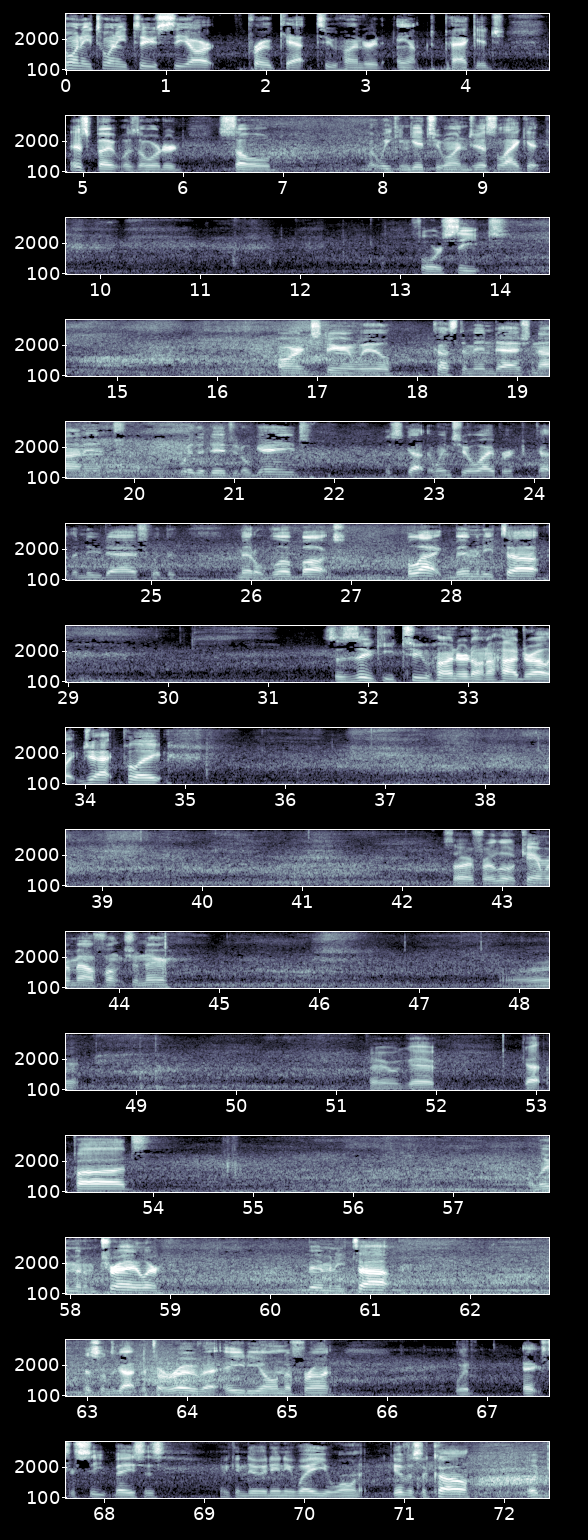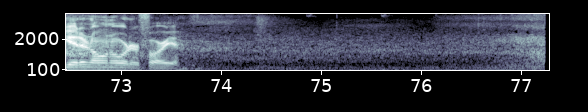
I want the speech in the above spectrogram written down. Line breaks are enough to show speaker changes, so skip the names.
2022 SeaArk Pro Cat 200 amped package. This boat was ordered, sold, but we can get you one just like it. Four seats, orange steering wheel, custom in-dash 9 inch with a digital gauge. This got the windshield wiper, got the new dash with the metal glove box, black bimini top, Suzuki 200 on a hydraulic jack plate. Sorry for a little camera malfunction there. All right. There we go. Got the pods. Aluminum trailer. Bimini top. This one's got the Terrova 80 on the front with extra seat bases. We can do it any way you want it. Give us a call. We'll get it on order for you.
